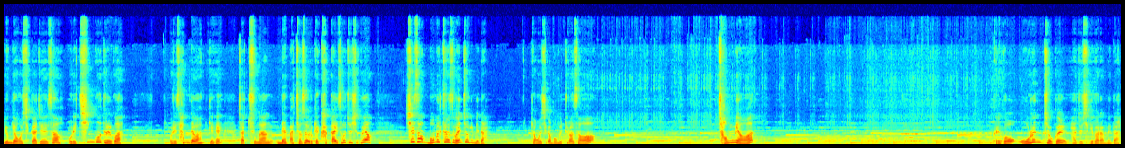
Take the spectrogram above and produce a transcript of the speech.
윤경호 씨까지 해서 우리 친구들과 우리 3대와 함께 자 중앙 네 맞춰서 이렇게 가까이 서 주시고요. 시선 몸을 틀어서 왼쪽입니다. 경호 씨가 몸을 틀어서 정면 그리고 오른쪽을 봐주시기 바랍니다.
